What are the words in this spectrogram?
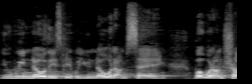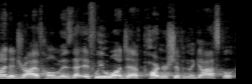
you, we know these people. You know what I'm saying. But what I'm trying to drive home is that if we want to have partnership in the gospel,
